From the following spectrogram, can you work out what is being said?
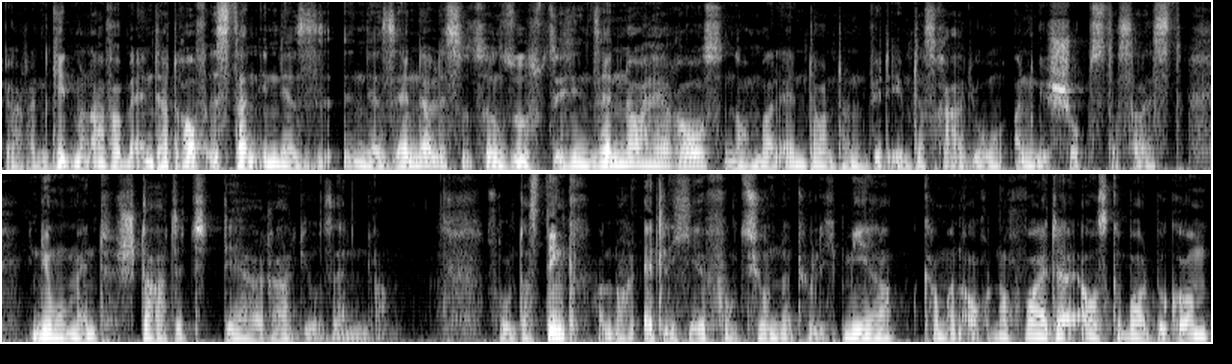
Ja, dann geht man einfach bei Enter drauf, ist dann in der, in der Senderliste sozusagen, sucht sich den Sender heraus, nochmal Enter und dann wird eben das Radio angeschubst. Das heißt, in dem Moment startet der Radiosender. So, und das Ding hat noch etliche Funktionen natürlich mehr. Kann man auch noch weiter ausgebaut bekommen,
